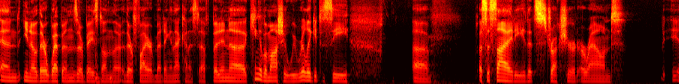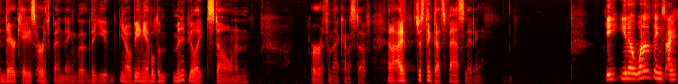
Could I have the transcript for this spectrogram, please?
And you know their weapons are based on the, their fire bending and that kind of stuff. But in uh, King of Omashu, we really get to see uh, a society that's structured around in their case earthbending the the you you know being able to manipulate stone and earth and that kind of stuff and i just think that's fascinating You, you know, one of the things I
